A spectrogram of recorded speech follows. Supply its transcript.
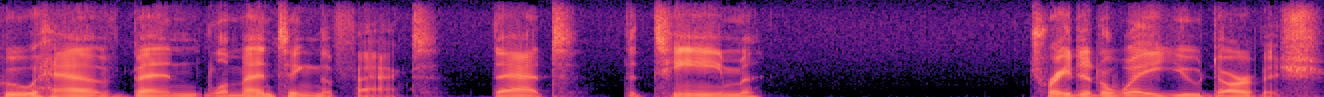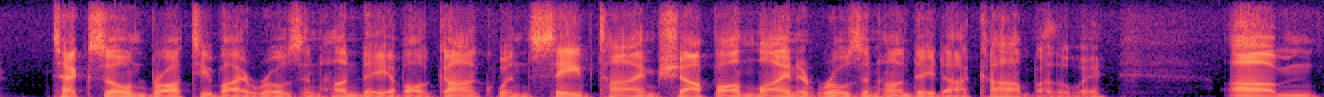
who have been lamenting the fact that the team traded away Yu Darvish. Tech Zone brought to you by Rosen Hyundai of Algonquin. Save time. Shop online at rosenhyundai.com, by the way. Um,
